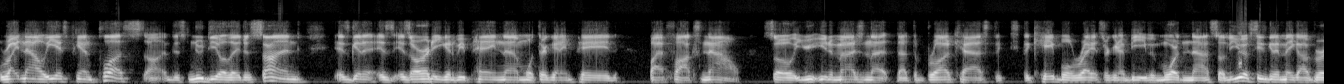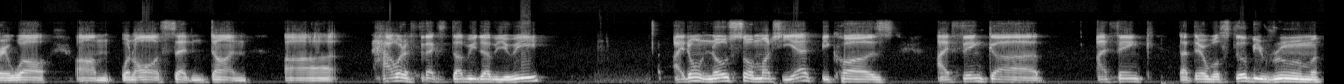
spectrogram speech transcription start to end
right now ESPN Plus, uh, this new deal they just signed, is gonna is, is already going to be paying them what they're getting paid by Fox now. So you, would imagine that that the broadcast, the, the cable rights are going to be even more than that. So the UFC is going to make out very well um, when all is said and done. Uh, how it affects WWE, I don't know so much yet because I think uh, I think that there will still be room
